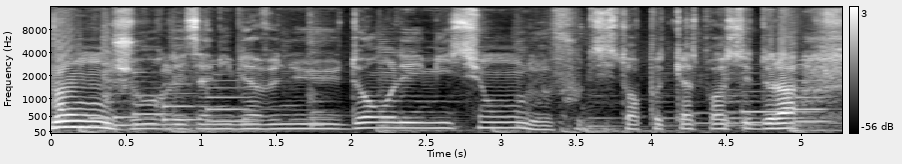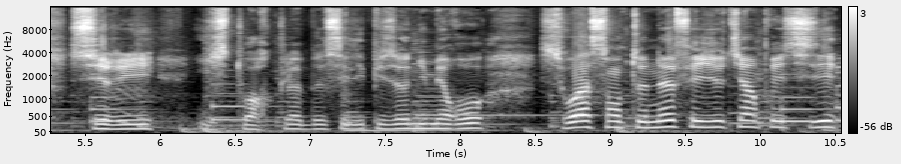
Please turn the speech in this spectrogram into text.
Bonjour les amis, bienvenue dans l'émission de Foot Histoire Podcast pour la suite de la série Histoire Club. C'est l'épisode numéro 69 et je tiens à préciser,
